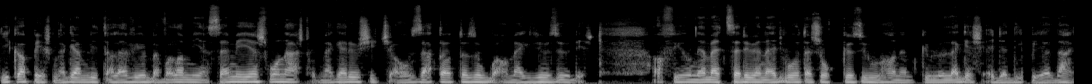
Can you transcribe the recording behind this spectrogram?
Kikap és megemlít a levélbe valamilyen személyes vonást, hogy megerősítse a hozzátartozókba a meggyőződést. A fiú nem egyszerűen egy volt a sok közül, hanem különleges egyedi példány.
